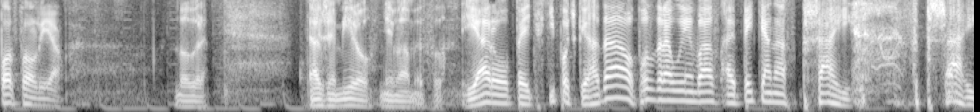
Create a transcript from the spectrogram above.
portfólia. Dobre. Takže Miro, nemáme F. Jaro opäť vtipočke hadál. Pozdravujem vás aj Peťana z Pšahy. z Pšahy.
